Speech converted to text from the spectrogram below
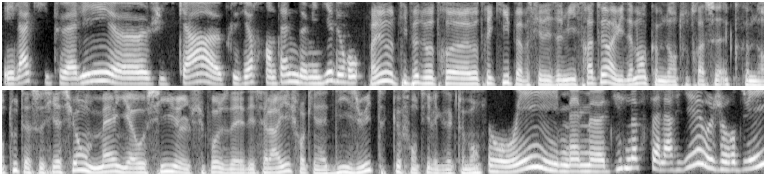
et là qui peut aller euh, jusqu'à euh, plusieurs centaines de milliers d'euros. Parlez-nous un petit peu de votre euh, équipe parce qu'il y a des administrateurs évidemment comme dans toute association, mais il y a aussi je suppose des, salariés, je crois qu'il a 18, que font-ils exactement? Oui, même 19 salariés aujourd'hui,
